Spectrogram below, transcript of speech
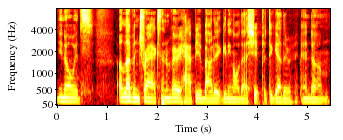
you know, it's 11 tracks, and I'm very happy about it, getting all that shit put together. And um,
